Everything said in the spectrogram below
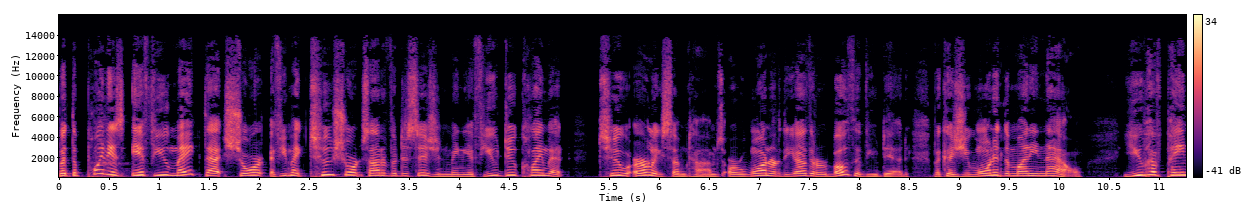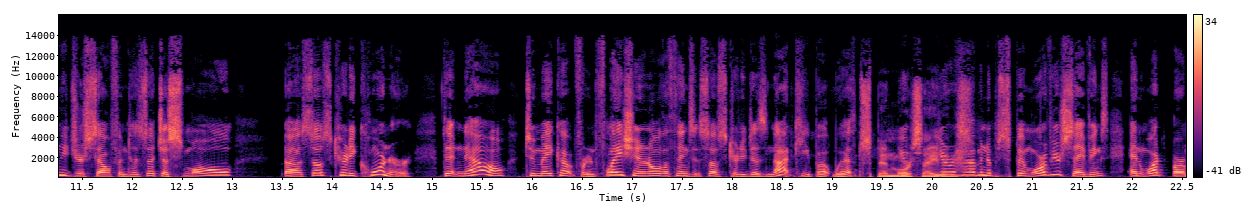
but the point is if you make that short if you make too short side of a decision meaning if you do claim it too early sometimes or one or the other or both of you did because you wanted the money now. You have painted yourself into such a small uh, Social Security corner that now to make up for inflation and all the things that Social Security does not keep up with, Spend more you're, savings. You're having to spend more of your savings, and what are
